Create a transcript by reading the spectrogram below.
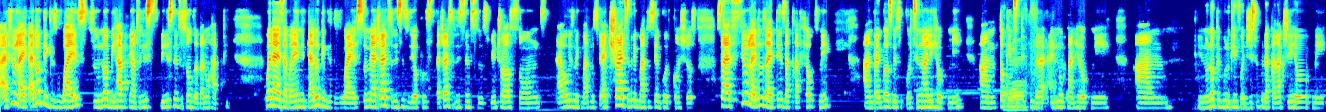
I feel like I don't think it's wise to not be happy and to listen, be listening to songs that are not happy. Whether it's about anything, I don't think it's wise. So me, I try to listen to the opposite. I try to listen to spiritual songs, I always make my atmosphere. I try to make my atmosphere God conscious. So I feel like those are things that have helped me, and by God's grace will continually help me. Um, talking yeah. to people that I know can help me. Um, you know, not people looking for just people that can actually help me.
